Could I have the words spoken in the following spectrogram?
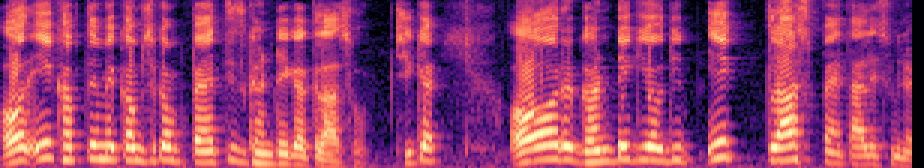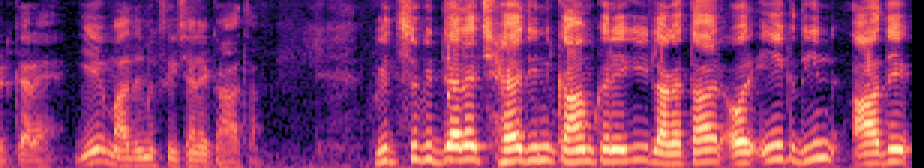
और एक हफ़्ते में कम से कम 35 घंटे का क्लास हो, ठीक है? और घंटे की अवधि एक क्लास 45 मिनट का रहे, ये माध्यमिक शिक्षा ने कहा था। विश्वविद्यालय छः दिन काम करेगी लगातार और एक दिन आधे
